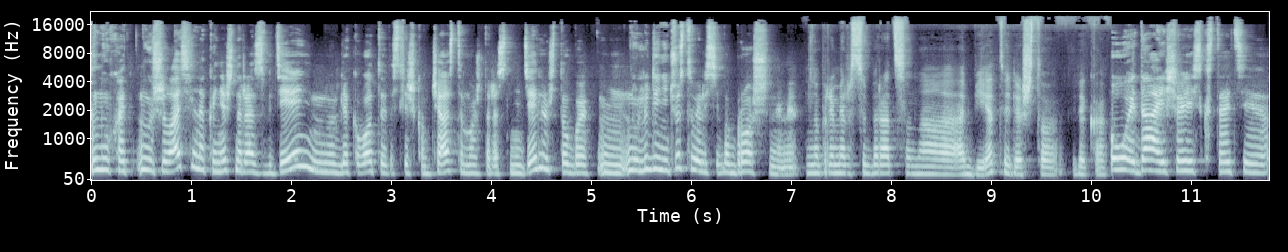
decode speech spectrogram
Ну, хот- ну, желательно, конечно, раз в день, ну, для кого-то это слишком часто, может, раз в неделю, чтобы ну, люди не чувствовали себя брошенными. Например, собираться на обед или что? Или как? Ой, да, еще есть, кстати,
